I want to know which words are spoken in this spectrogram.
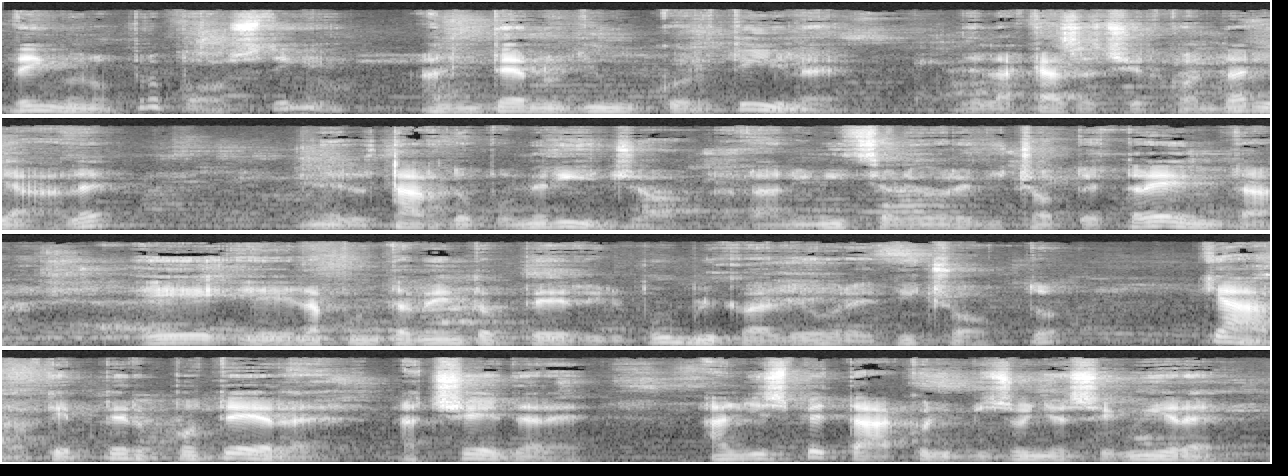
vengono proposti all'interno di un cortile della casa circondariale nel tardo pomeriggio, avranno inizio alle ore 18.30 e, e l'appuntamento per il pubblico alle ore 18. Chiaro che per poter accedere agli spettacoli bisogna seguire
